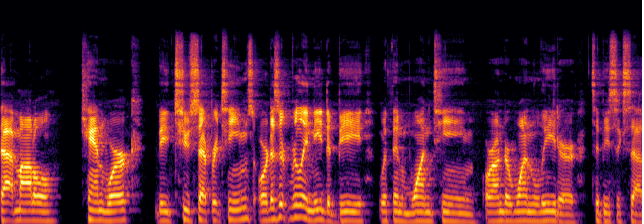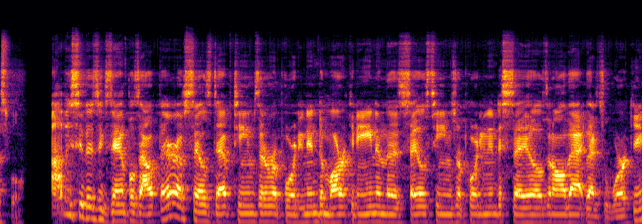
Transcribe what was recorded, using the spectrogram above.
that model can work the two separate teams or does it really need to be within one team or under one leader to be successful? Obviously there's examples out there of sales dev teams that are reporting into marketing and the sales teams reporting into sales and all that that's working.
